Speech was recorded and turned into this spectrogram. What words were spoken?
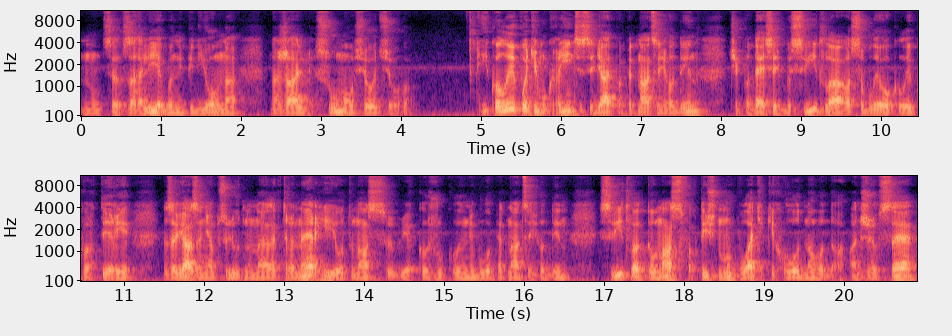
ну, це взагалі якби непідйомна, на жаль, сума всього цього. І коли потім українці сидять по 15 годин чи по 10 без світла, особливо коли в квартирі зав'язані абсолютно на електроенергії. От у нас, як кажу, коли не було 15 годин світла, то у нас фактично ну, була тільки холодна вода, адже все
